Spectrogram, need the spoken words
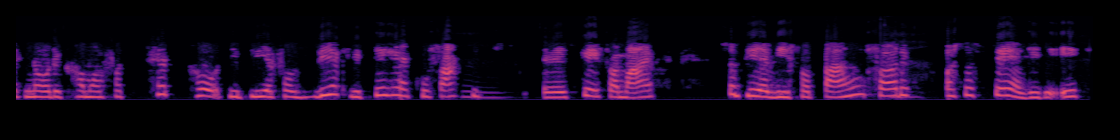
at når det kommer for tæt på, det bliver for virkelig, det her kunne faktisk mm. øh, ske for mig, så bliver vi for bange for det, og så ser vi det ikke.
